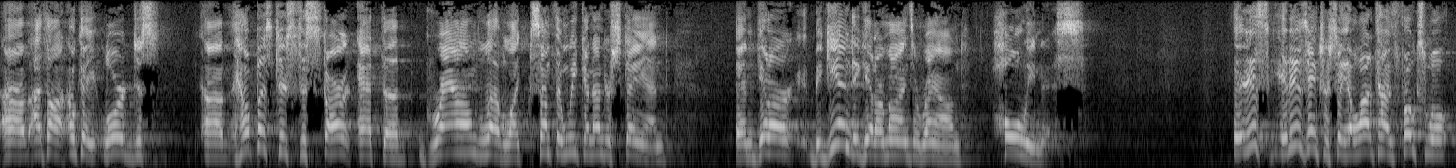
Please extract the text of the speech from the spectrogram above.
uh, I thought, okay, Lord, just uh, help us to, to start at the ground level, like something we can understand, and get our begin to get our minds around holiness. It is it is interesting. A lot of times, folks will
